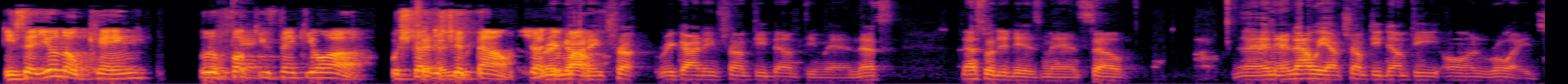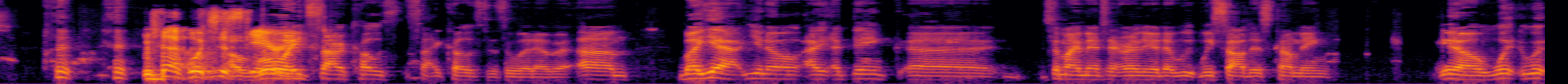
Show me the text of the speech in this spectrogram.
He said, You're no King. Who the okay. fuck you think you are? We're shutting your shit down. Shut regarding your mouth." Trump, regarding Trumpy Dumpty, man, that's that's what it is, man. So, and, and now we have Trumpy Dumpty on roids, which is scary. Roid psychosis, psychosis or whatever. Um, but yeah, you know, I, I think uh, somebody mentioned earlier that we, we saw this coming. You know, we, we,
